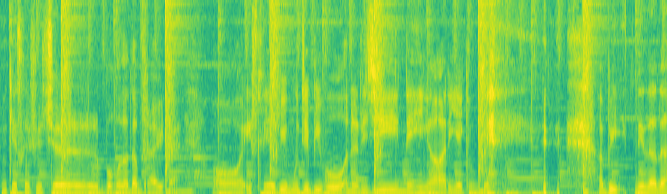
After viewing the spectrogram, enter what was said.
کیونکہ اس کا فیوچر بہت زیادہ برائٹ ہے۔ اور اس لیے ابھی مجھے بھی وہ انرجی نہیں آ رہی ہے کیونکہ ابھی اتنے زیادہ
